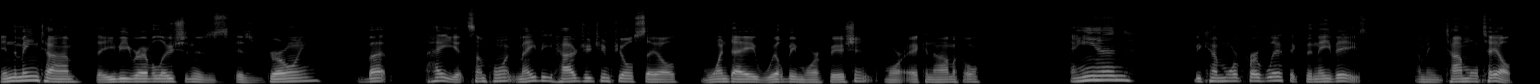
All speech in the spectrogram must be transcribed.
In the meantime, the EV revolution is, is growing, but hey, at some point, maybe hydrogen fuel cell one day will be more efficient, more economical, and become more prolific than EVs. I mean, time will tell.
